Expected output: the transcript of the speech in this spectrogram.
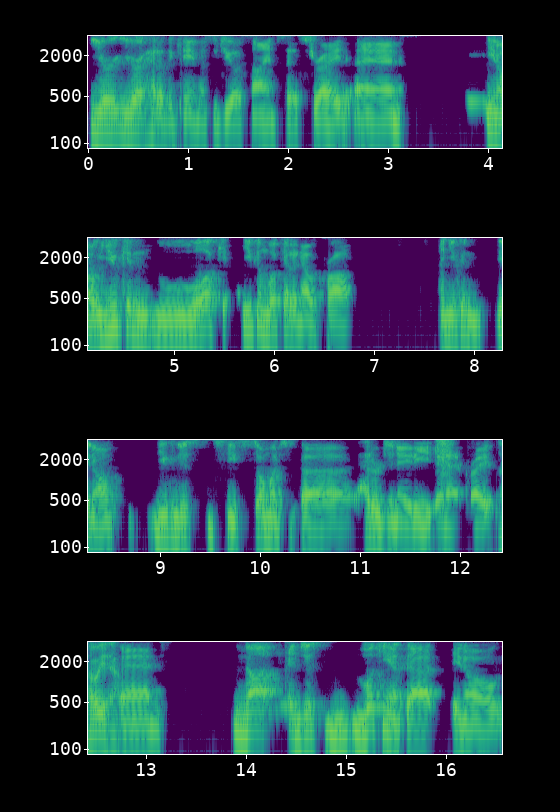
you're you're ahead of the game as a geoscientist, right? And you know, you can look you can look at an outcrop and you can you know you can just see so much uh, heterogeneity in it, right? Oh yeah. And not and just looking at that you know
